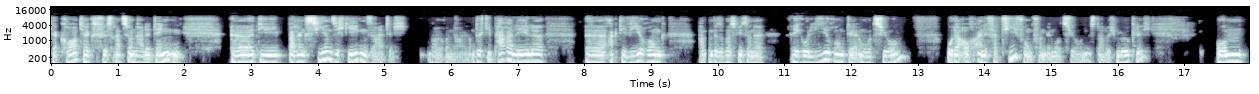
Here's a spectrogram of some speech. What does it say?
der Cortex fürs rationale Denken, äh, die balancieren sich gegenseitig neuronal. Und durch die parallele äh, Aktivierung haben wir sowas wie so eine Regulierung der Emotion oder auch eine Vertiefung von Emotionen ist dadurch möglich, um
